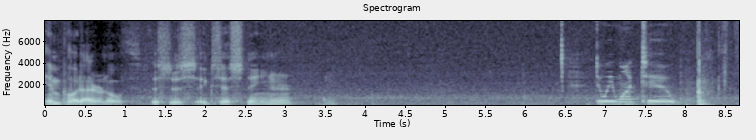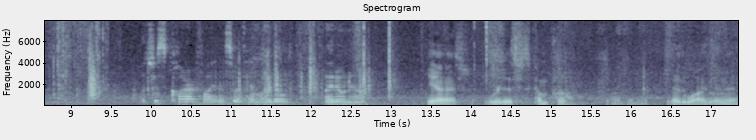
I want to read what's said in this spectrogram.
input. I don't know if this is existing or, Do we want to, let's just clarify this with him, I don't, I don't know. yeah, that's where does this come from. Wide limit.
